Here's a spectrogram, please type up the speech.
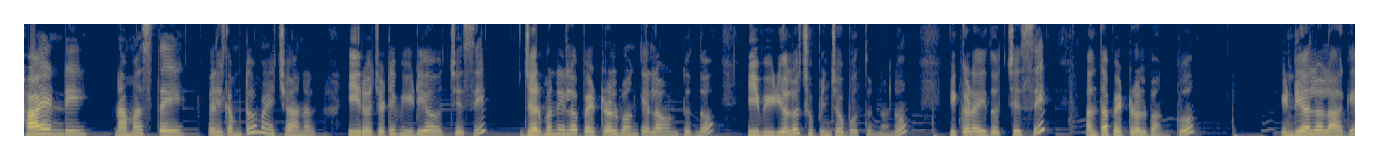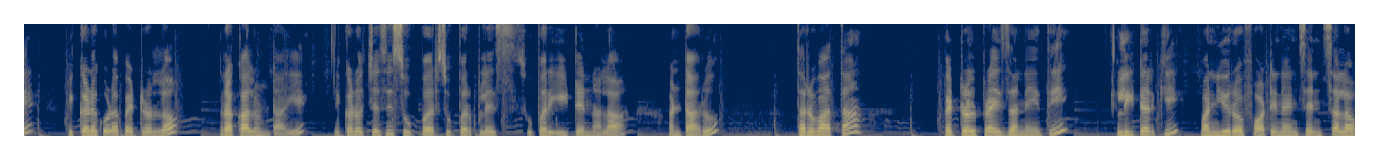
హాయ్ అండి. నమస్తే. Welcome to my channel. ఈరోజటి వీడియో వచ్చేసి జర్మనీలో పెట్రోల్ బంక్ ఎలా ఉంటుందో ఈ వీడియోలో చూపించబోతున్నాను. ఇక్కడ ఇది వచ్చేసి అంతా పెట్రోల్ బంకు. ఇండియాలో లాగే ఇక్కడ కూడా పెట్రోల్‌లో రకాలు ఉంటాయి ఇక్కడ వచ్చేసి సూపర్, సూపర్ ప్లస్, సూపర్ ఈ10 అలా అంటారు. తరువాత పెట్రోల్ ప్రైస్ అనేది లీటర్‌కి €1.49 అలా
